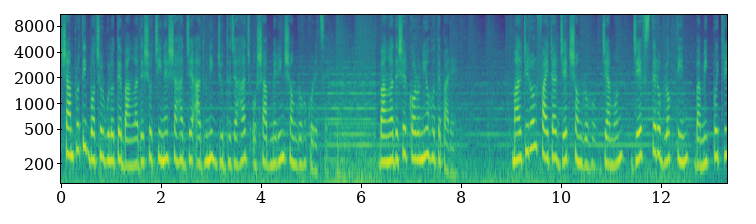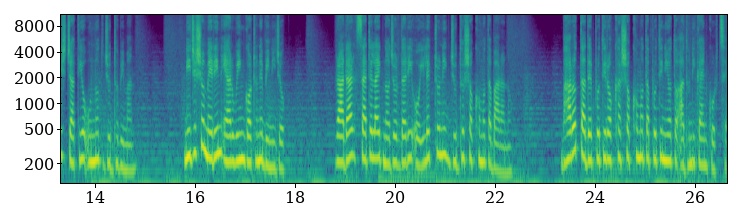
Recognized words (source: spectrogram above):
সাম্প্রতিক বছরগুলোতে বাংলাদেশ ও চীনের সাহায্যে আধুনিক যুদ্ধজাহাজ ও সাবমেরিন সংগ্রহ করেছে। বাংলাদেশের করণীয় হতে পারে। মাল্টিরোল ফাইটার জেট সংগ্রহ, যেমন জেফস তেরো ব্লক তিন বা মিগ পঁয়ত্রিশ জাতীয় উন্নত যুদ্ধবিমান। নিজস্ব মেরিন এয়ার উইং গঠনে বিনিয়োগ। রাডার, স্যাটেলাইট নজরদারি ও ইলেকট্রনিক যুদ্ধ সক্ষমতা বাড়ানো। ভারত তাদের প্রতিরক্ষা সক্ষমতা প্রতিনিয়ত আধুনিকায়ন করছে।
